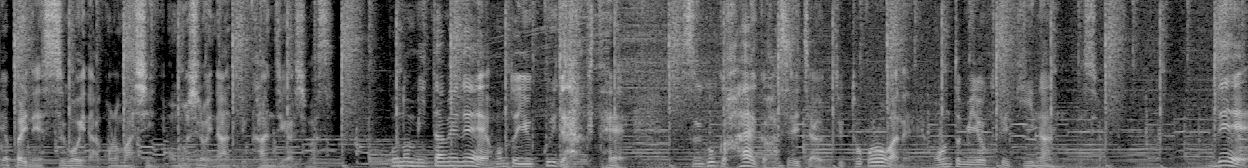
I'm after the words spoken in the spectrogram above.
やっぱりねすごいなこのマシン面白いなっていう感じがします。この見た目でほんとゆっくりじゃなくてすごく速く走れちゃうっていうところがねほんと魅力的なんですよ。で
